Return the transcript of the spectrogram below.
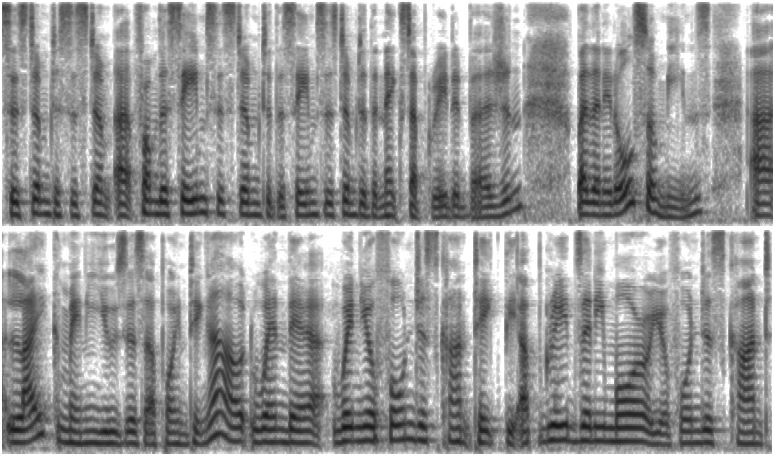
system to system uh, from the same system to the same system to the next upgraded version but then it also means uh, like many users are pointing out when they're when your phone just can't take the upgrades anymore or your phone just can't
